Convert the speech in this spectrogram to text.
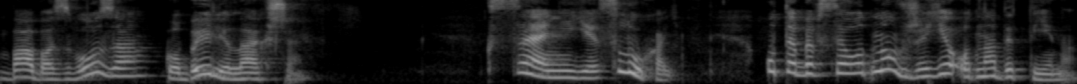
Баба з воза кобилі легше. Ксеніє, слухай, у тебе все одно вже є одна дитина.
